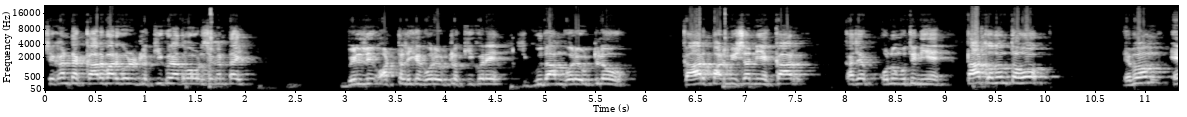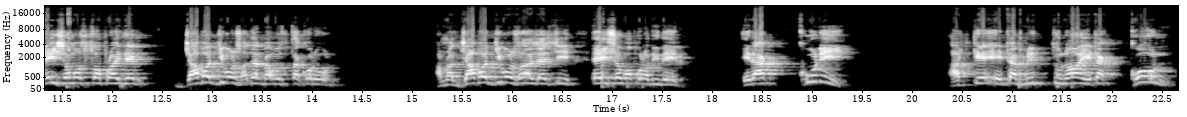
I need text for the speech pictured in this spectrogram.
সেখানটা কারবার গড়ে উঠল? কি করে এত বড় বড় সেখানটায় বিল্ডিং অট্টালিকা গড়ে উঠল? কি করে গুদাম গড়ে উঠল? কার পারমিশন নিয়ে, কার কাছে অনুমতি নিয়ে? তার তদন্ত হোক এবং এই সমস্ত অপরাধীদের যাবজ্জীবন সাজার ব্যবস্থা করুন। আমরা যাবজ্জীবন সাজা চাইছি এই সব অপরাধীদের। এরা খুনি। আজকে এটা মৃত্যু নয়, এটা খুন।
